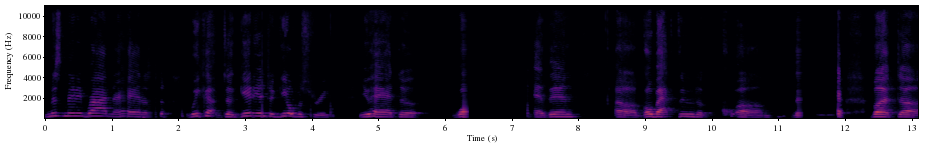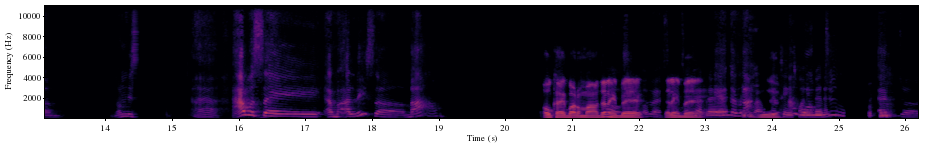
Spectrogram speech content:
Miss Minnie Bridner had us. We cut to get into Gilbert Street. You had to walk and then uh, go back through the. Um, the but um, let me. See. Uh, I would say um, at least a mile. Okay, about a mile. That ain't oh, bad. Okay. That ain't bad. Yeah, because I, yeah. 15, 20 minutes. At uh,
